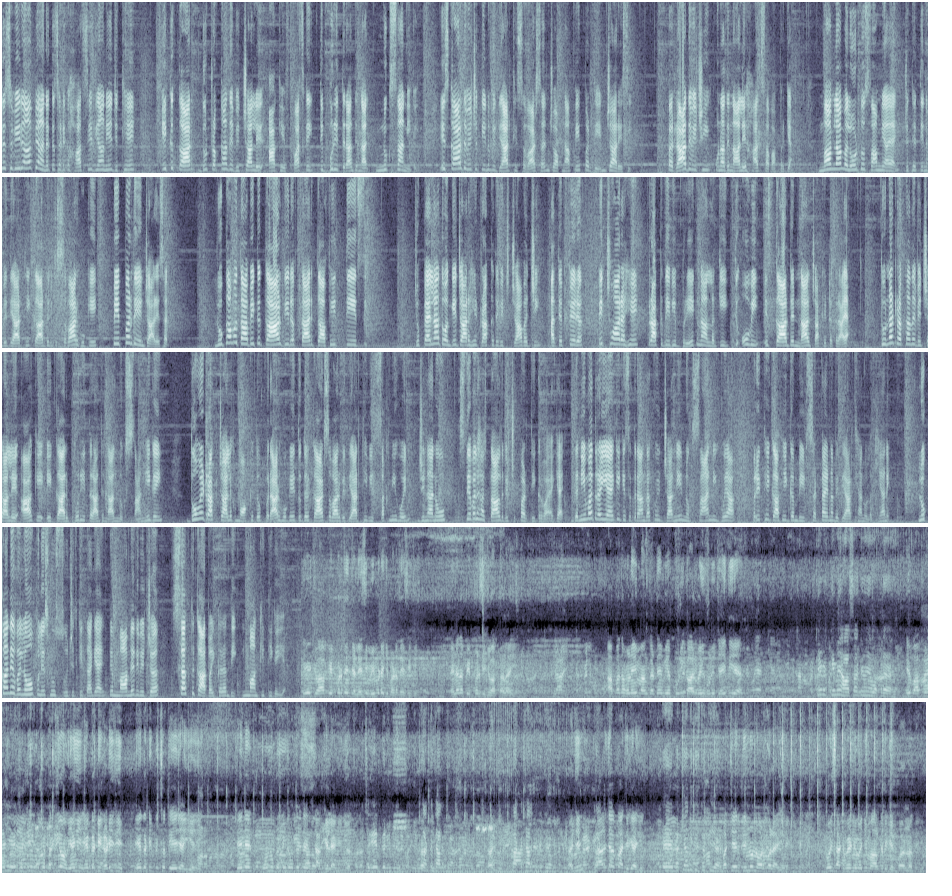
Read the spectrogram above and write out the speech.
ਤਸਵੀਰਾਂ ਭਿਆਨਕ ਸੜਕ ਹਾਦਸੇ ਦੀਆਂ ਨੇ, ਜਿੱਥੇ ਇੱਕ ਕਾਰ ਦੋ ਟਰੱਕਾਂ ਦੇ ਵਿਚਾਲੇ ਆ ਕੇ ਫਸ ਗਈ ਤੇ ਬੁਰੀ ਤਰ੍ਹਾਂ ਦੇ ਨਾਲ ਨੁਕਸਾਨੀ ਗਈ। ਇਸ ਕਾਰ ਦੇ ਵਿੱਚ ਤਿੰਨ ਵਿਦਿਆਰਥੀ ਸਵਾਰ ਸਨ, ਜੋ ਆਪਣਾ ਪੇਪਰ ਦੇਣ ਜਾ ਰਹੇ ਸੀ। ਪਰ ਰਾਹ ਦੇ ਵਿੱਚ ਹੀ ਉਹਨਾਂ ਦੇ ਨਾਲ ਇਹ ਹਾਦਸਾ ਵਾਪਰ ਗਿਆ। ਮਾਮਲਾ ਮਲੋੜ ਤੋਂ ਸਾਹਮਣੇ ਆਇਆ ਹੈ, ਜਿੱਥੇ ਤਿੰਨ ਵਿਦਿਆਰਥੀ ਕਾਰ ਦੇ ਵਿੱਚ ਸਵਾਰ ਹੋ ਕੇ ਪੇਪਰ ਦੇਣ ਜਾ ਰਹੇ ਸਨ। ਲੋਕਾਂ ਮੁਤਾਬਿਕ ਕਾਰ ਦੀ ਰਫ਼ਤਾਰ ਕਾਫੀ ਤੇਜ਼ ਸੀ। ਜੋ ਪਹਿਲਾਂ ਤੋਂ ਅੱਗੇ ਜਾ ਰਹੇ ਟਰੱਕ ਦੇ ਵਿੱਚ ਜਾ ਵੱਜੀ ਅਤੇ ਫਿਰ ਪਿੱਛੋਂ ਆ ਰਹੇ ਟਰੱਕ ਦੀ ਵੀ ਬ੍ਰੇਕ ਨਾਲ ਲੱਗੀ ਤੇ ਉਹ ਵੀ ਇਸ ਕਾਰ ਦੇ ਨਾਲ ਜਾ ਕੇ ਟਕਰਾਇਆ। ਦੋਨਾਂ ਟਰੱਕਾਂ ਦੇ ਵਿਚਾਲੇ ਆ ਕੇ ਇਹ ਕਾਰ ਬੁਰੀ ਤਰ੍ਹਾਂ ਦੇ ਨਾਲ ਨੁਕਸਾਨੀ ਗਈ। ਦੋਵੇਂ ਟਰੱਕ ਚਾਲਕ ਮੌਕੇ ਤੋਂ ਫਰਾਰ ਹੋ ਗਏ ਤੇ ਉਧਰ ਕਾਰ ਸਵਾਰ ਵਿਦਿਆਰਥੀ ਵੀ ਜ਼ਖਮੀ ਹੋਏ ਨੇ, ਜਿਨ੍ਹਾਂ ਨੂੰ ਸਿਵਲ ਹਸਪਤਾਲ ਦੇ ਵਿੱਚ ਭਰਤੀ ਕਰਵਾਇਆ ਗਿਆ ਹੈ। ਗਨੀਮਤ ਰਹੀ ਹੈ ਕਿ ਕਿਸੇ ਤਰ੍ਹਾਂ ਦਾ ਕੋਈ ਜਾਨੀ ਨੁਕਸਾਨ ਨਹੀਂ ਹੋਇਆ, ਪਰ ਇੱਥੇ ਕਾਫੀ ਗੰਭੀਰ ਸੱਟਾਂ ਇਹਨਾਂ ਵਿਦਿਆਰਥੀਆਂ ਨੂੰ ਲੱਗੀਆਂ ਨੇ। ਲੋਕਾਂ ਦੇ ਵੱਲੋਂ ਪੁਲਿਸ ਨੂੰ ਸੂਚਿਤ ਕੀਤਾ ਗਿਆ ਹੈ ਤੇ ਮਾਮਲੇ ਦੇ ਵਿੱਚ ਸਖਤ ਕਾਰਵਾਈ ਕਰਨ ਦੀ ਮੰਗ ਕੀਤੀ ਗਈ ਹੈ। ਇਹ ਜਵਾਬ ਪੇਪਰ ਤੇ ਚੱਲੇ ਸੀ ਮਿਮੜੇ ਚ ਪੜ੍ਹਦੇ ਸੀ ਜੀ। ਇਹਨਾਂ ਦਾ ਪੇਪਰ ਸੀ ਜਵਾਕਾਂ ਦਾ ਜੀ। ਆਪਾਂ ਤਾਂ ਹੁਣੇ ਹੀ ਮੰਗ ਕਰਦੇ ਹਾਂ ਵੀ ਇਹ ਪੂਰੀ ਕਾਰਵਾਈ ਹੋਣੀ ਚਾਹੀਦੀ ਹੈ। ਕਿਵੇਂ ਕਿਵੇਂ ਹਾਦਸਾ ਕਿਵੇਂ ਵਾਪਰਿਆ ਇਹ? ਇਹ ਵਾਪਰਿਆ ਜੀ ਇਹ ਗੱਡੀ ਅੱਗੇ ਬੱਤੀਆਂ ਹੋ ਗਈਆਂ ਜੀ ਇਹ ਗੱਡੀ ਖੜੀ ਸੀ ਇਹ ਗੱਡੀ ਪਿੱਛੋਂ ਤੇਜ਼ ਆਈ ਹੈ ਜੀ। ਤੇ ਇਹਨੇ ਉਹਨੂੰ ਗੱਡੀ ਨੂੰ ਉੱਥੇ ਤੇ ਧੱਕ ਕੇ ਲੈ ਗਈ ਜੀ ਉੱਥੋਂ ਤੱਕ। ਇਹ ਗੱਡੀ ਟਰੱਕ ਚਾਲਕ ਹਾਂਜੀ। ਟਰੱਕ ਚਾਲਕ ਕਿੱਥੇ ਹੋ? ਹਾਂਜੀ ਕਾਲ ਚ ਭੱਜ ਗਿਆ ਜੀ। ਤੇ ਬੱਚਿਆਂ ਦੀ ਕੀ ਸਥਿਤੀ ਹੈ? ਬੱਚੇ ਤਿੰਨੋਂ ਨਾਰਮਲ ਹੈ ਜੀ। ਕੋਈ ਸੱਟ ਫੇਟ ਨਹੀਂ ਵੱਜੀ ਮਾਲਕ ਦੀ ਕਿਰਪਾ ਉਹਨਾਂ ਦੀ ਜੀ।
